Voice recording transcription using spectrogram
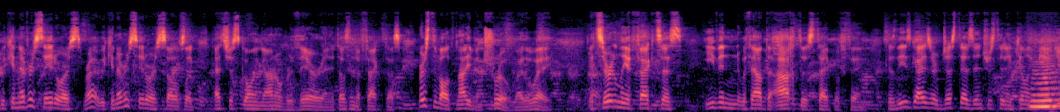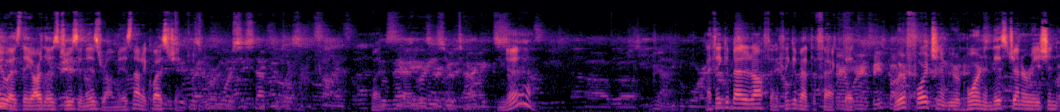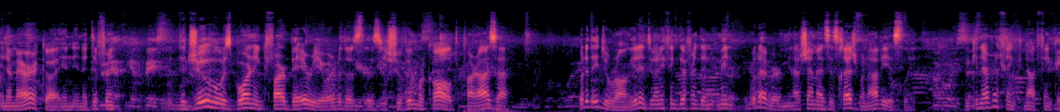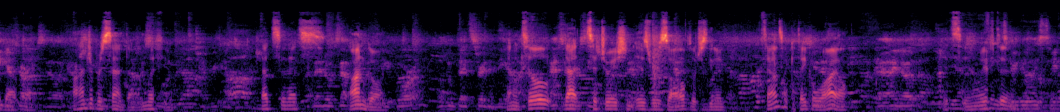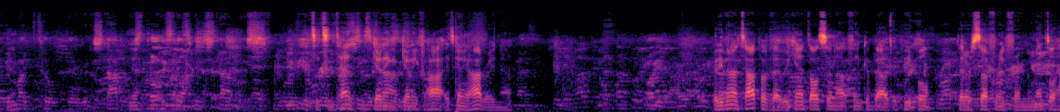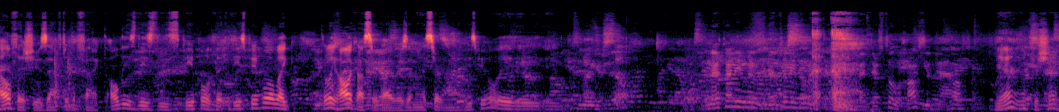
We can never say to our right. We can never say to ourselves like that's just going on over there and it doesn't affect us. First of all, it's not even true. By the way, it certainly affects us even without the achdus type of thing, because these guys are just as interested in killing me and you as they are those Jews in Israel. I mean, it's not a question. What? Yeah. I think about it often. I think about the fact that we're fortunate we were born in this generation in America in, in a different. The Jew who was born in Kfar Be'eri, or whatever those, those yeshuvim were called, Kfar Aza, What did they do wrong? They didn't do anything different than I mean, whatever. I mean, Hashem has His cheshbon, obviously. We can never think not think about that. 100. percent I'm with you. That's that's ongoing. And until that situation is resolved, which is going to sounds like it take a while. It's you know we have to. it's gonna be at least another yeah. month till they're going to stop us. Yeah. The United States is going to stop us. It's, it's intense. It's getting getting hot. It's getting hot right now. But even on top of that, we can't also not think about the people that are suffering from mental health issues after the fact. All these these these people, th- these people are like they're like Holocaust survivors. I mean, a certain way. These people, they, they, they And that's not even, that's not even like, the, like they're still hostages also. yeah, yeah, for sure.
